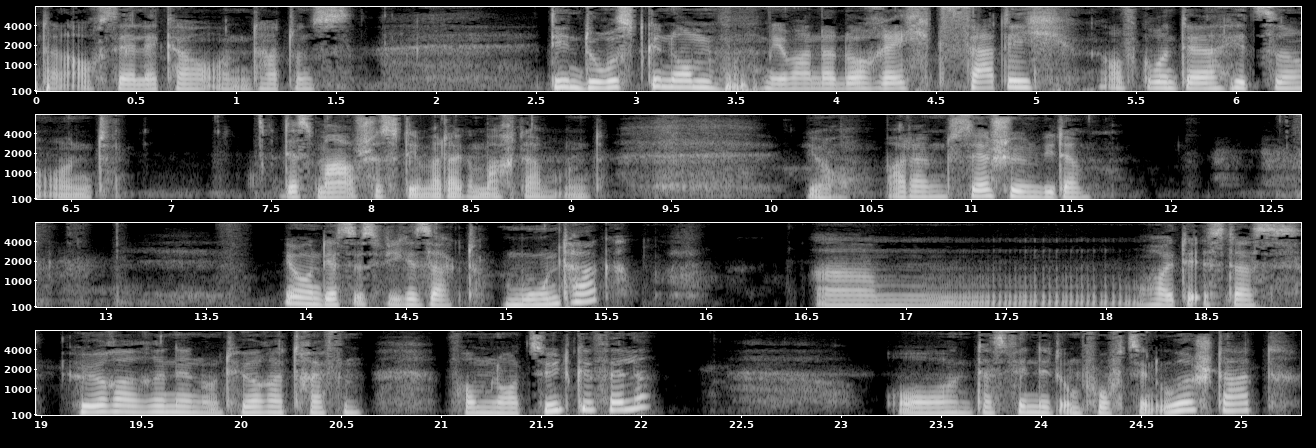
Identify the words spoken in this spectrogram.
dann auch sehr lecker und hat uns den Durst genommen. Wir waren dann doch recht fertig aufgrund der Hitze und des Marsches, den wir da gemacht haben und ja, war dann sehr schön wieder. Ja, und jetzt ist wie gesagt Montag. Ähm, heute ist das Hörerinnen und Hörertreffen vom Nord-Süd-Gefälle. Und das findet um 15 Uhr statt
